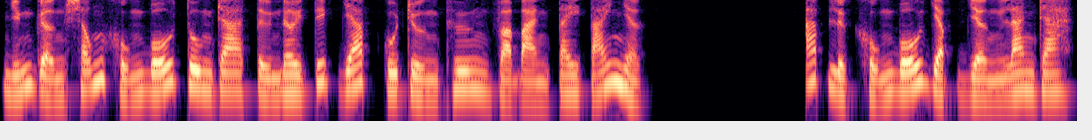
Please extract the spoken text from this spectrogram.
Những gợn sóng khủng bố tuôn ra từ nơi tiếp giáp của trường thương và bàn tay tái nhật. Áp lực khủng bố dập dần lan ra.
